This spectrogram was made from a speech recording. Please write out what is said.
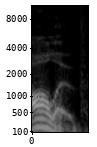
Olive.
